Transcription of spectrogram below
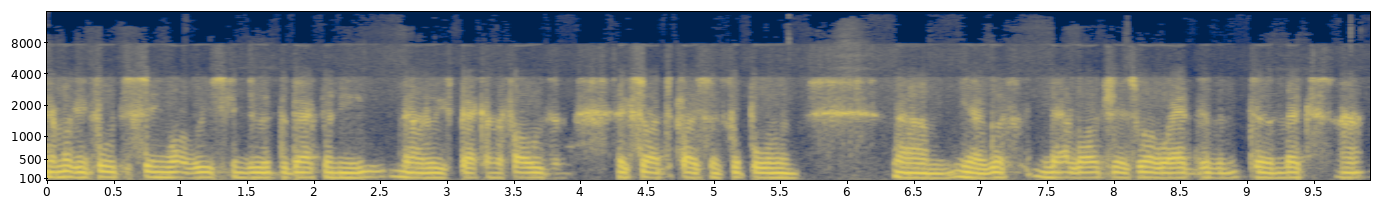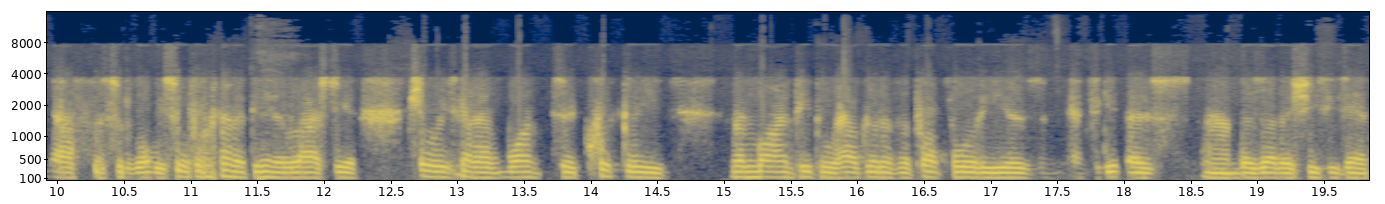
I'm looking forward to seeing what Reece can do at the back when he now that he's back in the folds and excited to play some football and um, you know, with Matt Lodge as well we add to the, to the mix uh, after sort of what we saw from him at the end of last year. I'm sure he's going to want to quickly remind people how good of a prop forward he is and, and to get those um, those other issues he's had.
